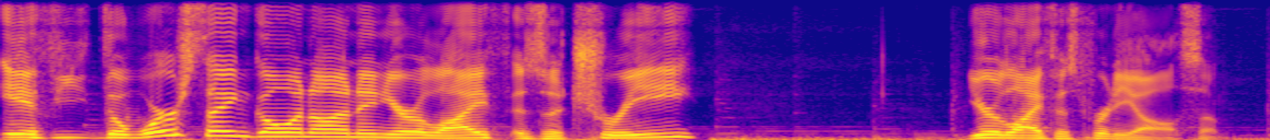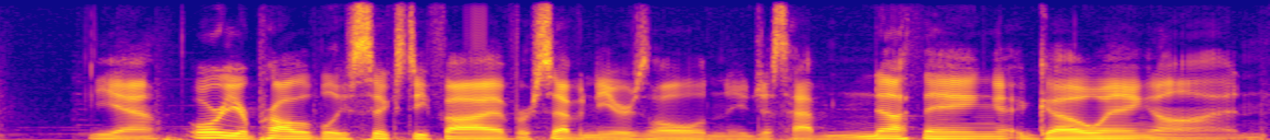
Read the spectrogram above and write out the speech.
If you, the worst thing going on in your life is a tree, your life is pretty awesome. Yeah. Or you're probably 65 or 70 years old and you just have nothing going on.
